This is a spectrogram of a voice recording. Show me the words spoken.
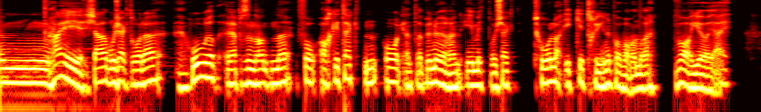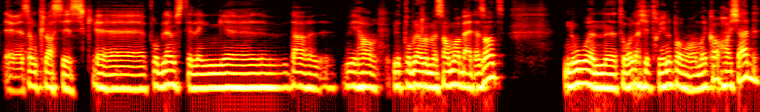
Um, hei, kjære prosjektrådet. Hovedrepresentantene for arkitekten og entreprenøren i mitt prosjekt tåler ikke trynet på hverandre. Hva gjør jeg? Det er jo en sånn klassisk eh, problemstilling eh, der vi har litt problemer med samarbeidet. sant? Noen eh, tåler ikke trynet på hverandre. Hva har skjedd?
